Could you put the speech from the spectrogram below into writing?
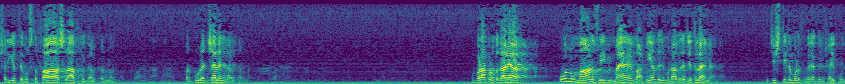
شریعت مستفا اسلاف کی گل کرنا۔ پر پورے چیلنج نال کرنا۔ بڑا پڑکتا رہا۔ ان مان سی بھی میں بھابیا کے مناظرے جت لینا چشتی دے مڑ میرے اگے شاہی کھول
